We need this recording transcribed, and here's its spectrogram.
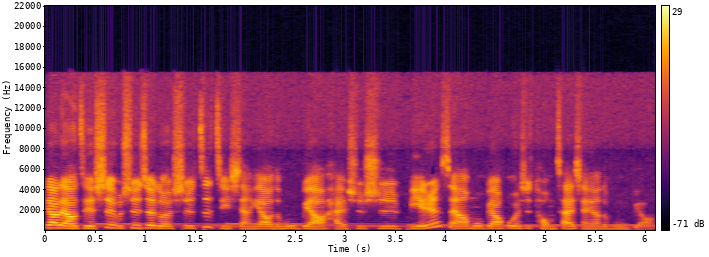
要了解是不是这个是自己想要的目标，还是是别人想要目标，或者是同才想要的目标。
